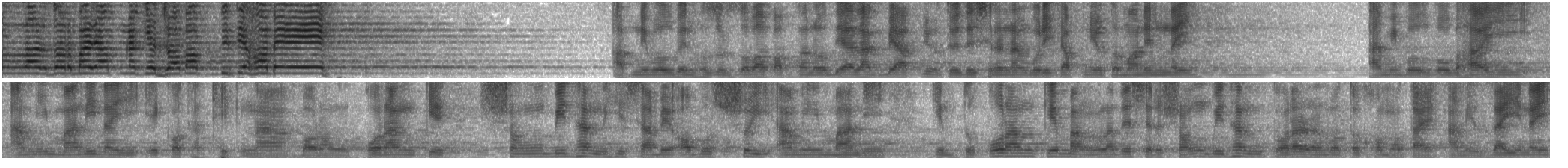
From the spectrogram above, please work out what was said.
আল্লাহর দরবারে আপনাকে জবাব দিতে হবে। আপনি বলবেন, হুজুর, জবাব আপনারও দেয়া লাগবে, আপনিও তো দেশের নাগরিক, আপনিও তো মানেন নাই। আমি বলব ভাই, আমি মানি নাই এ কথা ঠিক না, বরং কোরআনকে সংবিধান হিসাবে অবশ্যই আমি মানি। কিন্তু কোরআনকে বাংলাদেশের সংবিধান করার মতো ক্ষমতায় আমি যাই নাই,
